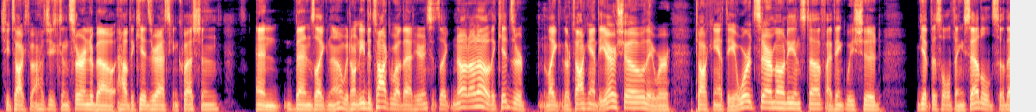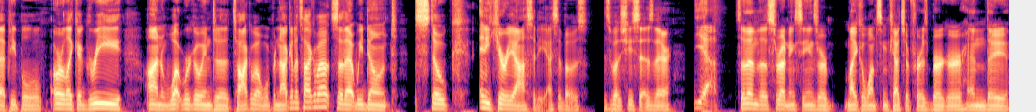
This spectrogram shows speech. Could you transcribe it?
she talks about how she's concerned about how the kids are asking questions. And Ben's like, no, we don't need to talk about that here. And she's like, no, no, no. The kids are like, they're talking at the air show. They were talking at the award ceremony and stuff. I think we should get this whole thing settled so that people, or like agree on what we're going to talk about, what we're not going to talk about, so that we don't stoke any curiosity, I suppose, is what she says there. yeah. So then the surrounding scenes where Michael wants some ketchup for his burger, and they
